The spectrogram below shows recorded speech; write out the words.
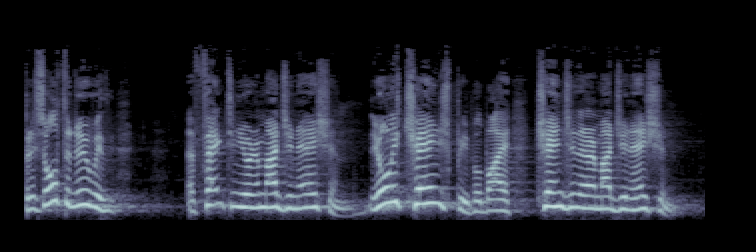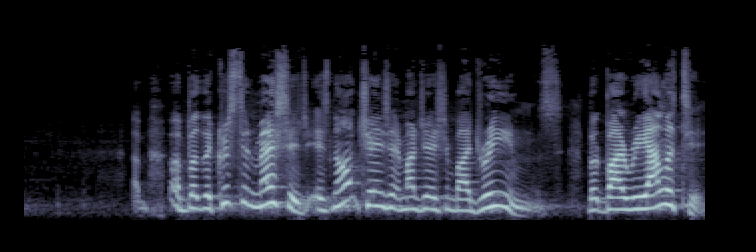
but it's all to do with affecting your imagination. You only change people by changing their imagination. Uh, but the Christian message is not changing imagination by dreams, but by reality,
